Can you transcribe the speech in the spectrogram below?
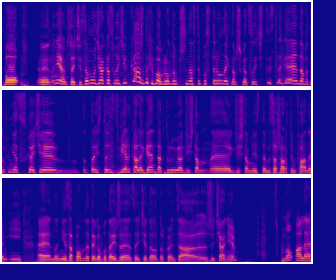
Bo, e, no nie wiem, słuchajcie, za młodziaka, słuchajcie, każdy chyba oglądał 13 posterunek na przykład, słuchajcie, to jest legenda według mnie, słuchajcie, to, to, jest, to jest wielka legenda, którą ja gdzieś tam, e, gdzieś tam jestem zażartym fanem i e, no nie zapomnę tego bodajże, słuchajcie, do, do końca życia, nie? No, ale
